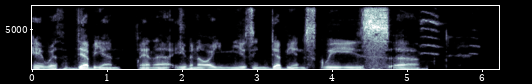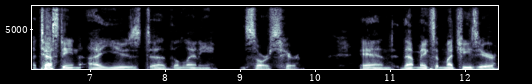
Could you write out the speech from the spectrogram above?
eh, with Debian and uh, even though I'm using Debian Squeeze uh, testing, I used uh, the Lenny source here. And that makes it much easier.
